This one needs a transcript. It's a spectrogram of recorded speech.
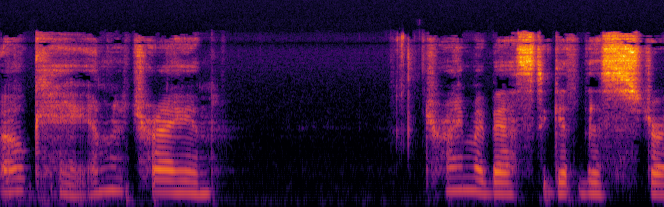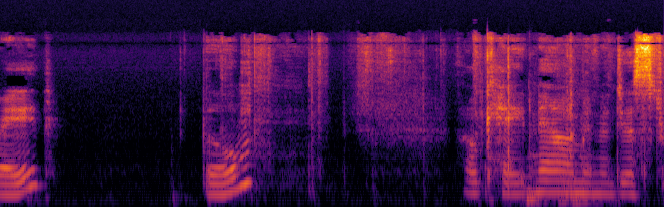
Okay, I'm going try and try my best to get this straight. Boom. Okay, now I'm going to just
